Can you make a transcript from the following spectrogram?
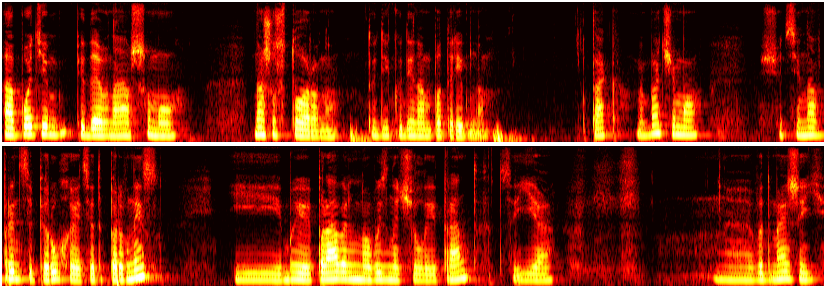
а потім піде в нашому, нашу сторону, туди, куди нам потрібно. Так, ми бачимо, що ціна, в принципі, рухається тепер вниз, і ми правильно визначили тренд. Це є е, ведмежий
